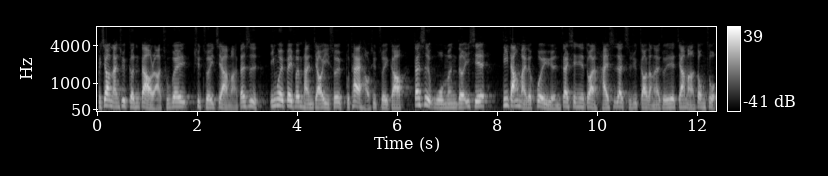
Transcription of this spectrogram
比较难去跟到啦，除非去追价嘛。但是因为被分盘交易，所以不太好去追高。但是我们的一些。低档买的会员在现阶段还是在持续高档在做一些加码的动作，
